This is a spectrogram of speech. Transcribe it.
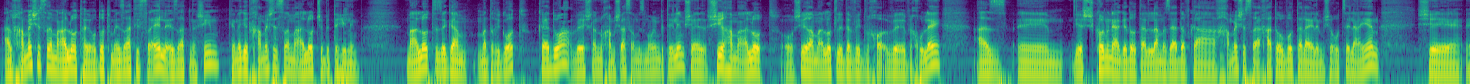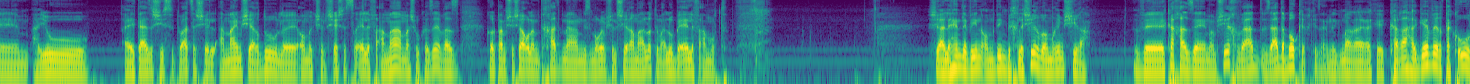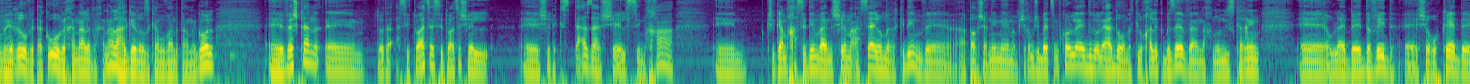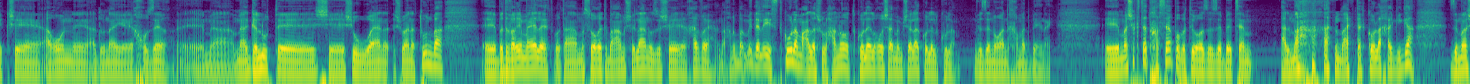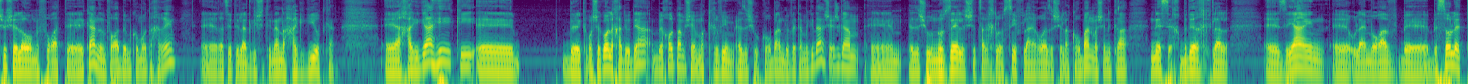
על 15 מעלות היורדות מעזרת ישראל לעזרת נשים, כנגד 15 מעלות שבתהילים. מעלות זה גם מדרגות, כידוע, ויש לנו 15 מזמורים בתהילים, ששיר המעלות, או שיר המעלות לדוד וכולי, אז אה, יש כל מיני אגדות על למה זה היה דווקא 15, אחת האהובות עליי, למי שרוצה לעיין, שהיו, הייתה איזושהי סיטואציה של המים שירדו לעומק של 16 אלף אמה, משהו כזה, ואז כל פעם ששרו להם את אחד מהמזמורים של שיר המעלות, הם עלו באלף אמות. שעליהן לוין עומדים בכלי שיר ואומרים שירה. וככה זה ממשיך, ועד, וזה עד הבוקר, כי זה נגמר, קרא הגבר, תקעו והריעו ותקעו וכן הלאה וכן הלאה, הגבר זה כמובן התרנגול. אה, ויש כאן, אה, אתה יודע, הסיטואציה היא סיטואציה של, אה, של אקסטזה, של שמחה, כשגם חסידים ואנשי מעשה היו מרקדים, והפרשנים ממשיכים שבעצם כל גדולי הדור נטלו חלק בזה, ואנחנו נזכרים אה, אולי בדוד אה, שרוקד אה, כשאהרון אדוני חוזר מה, מהגלות שהוא היה, שהוא היה נתון בה. בדברים האלה, זאת אומרת, המסורת בעם שלנו זה שחבר'ה, אנחנו במידל איסט, כולם על השולחנות, כולל ראש הממשלה, כולל כולם. וזה נורא נחמד בעיניי. מה שקצת חסר פה בתיאור הזה זה בעצם על מה, על מה הייתה כל החגיגה. זה משהו שלא מפורט כאן, זה מפורט במקומות אחרים. רציתי להדגיש את עניין החגיגיות כאן. החגיגה היא כי כמו שכל אחד יודע, בכל פעם שהם מקריבים איזשהו קורבן בבית המקדש, יש גם אה, איזשהו נוזל שצריך להוסיף לאירוע הזה של הקורבן, מה שנקרא נסך. בדרך כלל אה, זה יין, אה, אולי מעורב בסולת,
